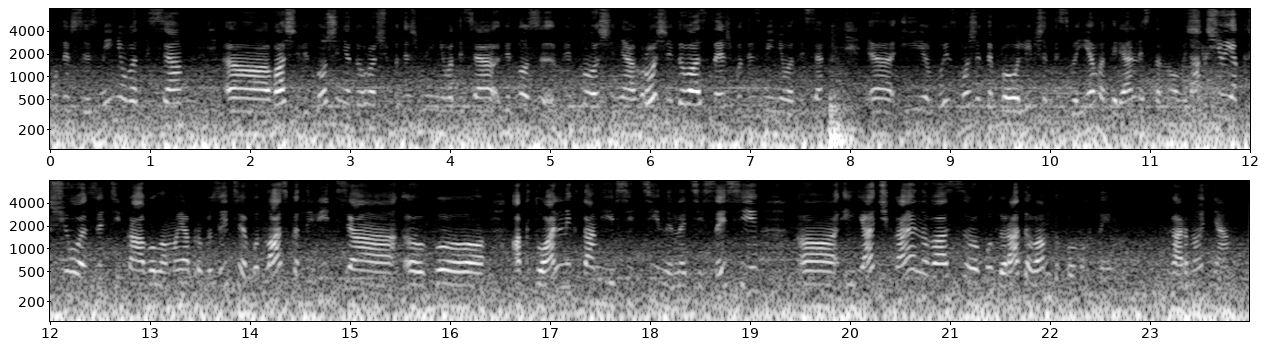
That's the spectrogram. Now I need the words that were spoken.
Буде все змінюватися. Е, Ваше відношення до грошей буде змінюватися. Відношення грошей до вас теж буде змінюватися. Е, і ви зможете поліпшити своє матеріальне становище. Так що, якщо зацікавила моя пропозиція, будь ласка, дивіться е, в актуальних, там є всі ціни на ці сесії. І я чекаю на вас, буду рада вам допомогти. Гарного дня!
